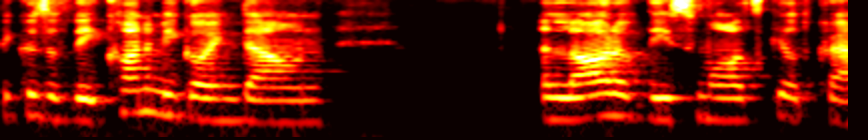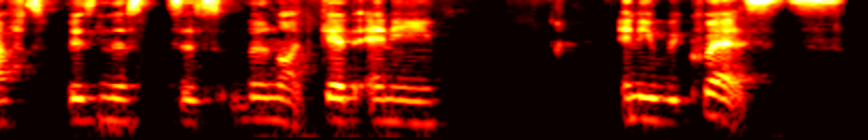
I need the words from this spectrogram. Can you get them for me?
because of the economy going down. A lot of these small skilled crafts businesses will not get any any requests.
